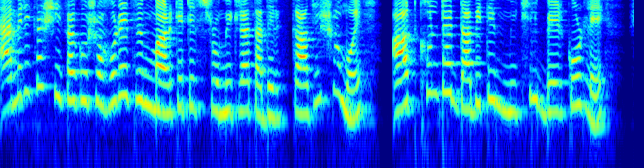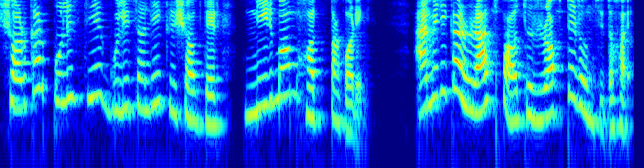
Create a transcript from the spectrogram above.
আমেরিকা শিকাগো শহরে যে মার্কেটের শ্রমিকরা তাদের কাজের সময় আট ঘণ্টার দাবিতে মিছিল বের করলে সরকার পুলিশ দিয়ে গুলি চালিয়ে কৃষকদের নির্মম হত্যা করে। আমেরিকার রাজপথ রক্তে রঞ্জিত হয়।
